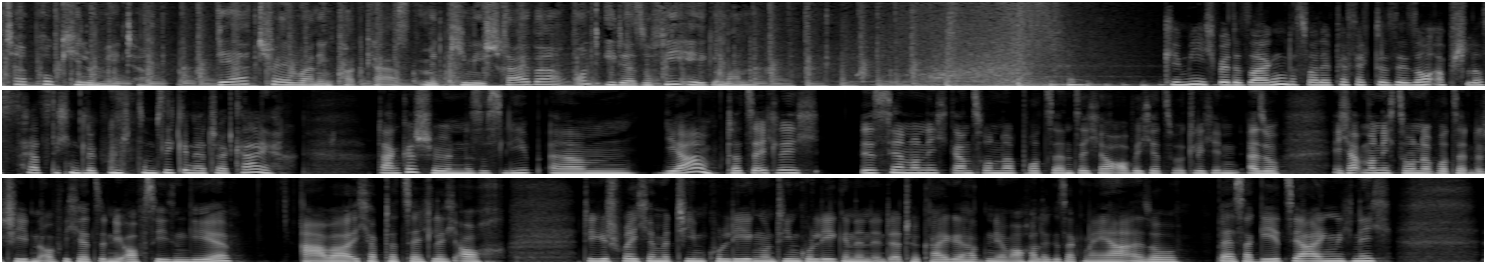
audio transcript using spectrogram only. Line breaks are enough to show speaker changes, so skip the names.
Höhenmeter pro Kilometer. Der Trailrunning Podcast mit Kimi Schreiber und Ida Sophie Hegemann.
Kimi, ich würde sagen, das war der perfekte Saisonabschluss. Herzlichen Glückwunsch zum Sieg in der Türkei.
Dankeschön, das ist lieb. Ähm, ja, tatsächlich ist ja noch nicht ganz 100% sicher, ob ich jetzt wirklich in, also ich habe noch nicht zu 100% entschieden, ob ich jetzt in die Offseason gehe. Aber ich habe tatsächlich auch die Gespräche mit Teamkollegen und Teamkolleginnen in der Türkei gehabt und die haben auch alle gesagt, naja, also besser geht's ja eigentlich nicht.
